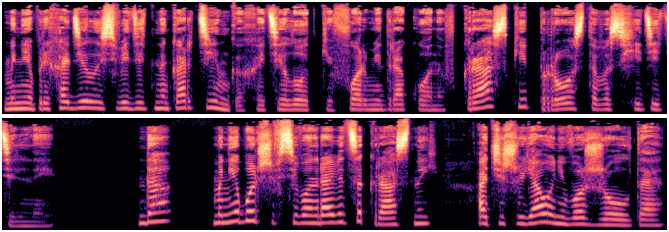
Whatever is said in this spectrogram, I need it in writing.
Мне приходилось видеть на картинках эти лодки в форме драконов. Краски просто восхитительные. Да, мне больше всего нравится красный, а чешуя у него желтая.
